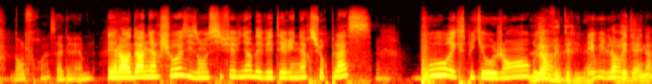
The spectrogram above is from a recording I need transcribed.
dans le froid, c'est agréable. Et alors, dernière chose, ils ont aussi fait venir des vétérinaires sur place pour expliquer aux gens. Leur regarde- vétérinaire. Et oui, leur vétérinaire.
